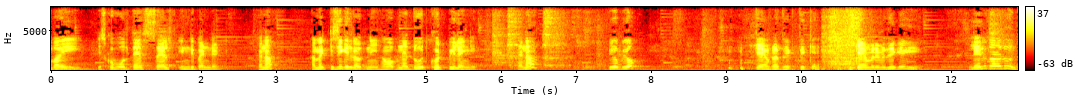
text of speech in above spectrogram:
हाँ भाई इसको बोलते हैं सेल्फ इंडिपेंडेंट है ना? हमें किसी की ज़रूरत नहीं हम अपना दूध खुद पी लेंगे है ना? पियो पियो। कैमरा देखते कै, कैमरे में देखेगी? ले लूँ थोड़ा दूध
